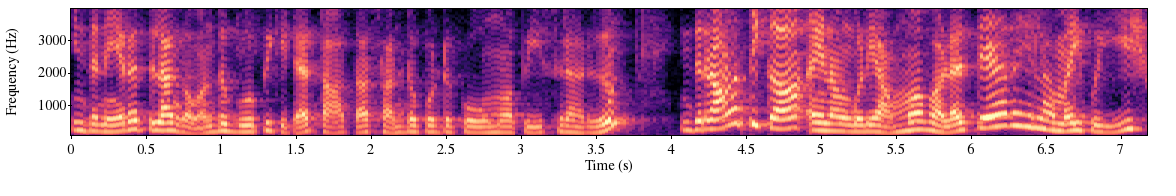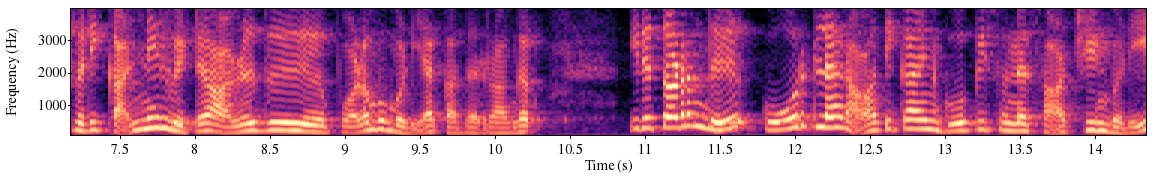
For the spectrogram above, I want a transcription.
இந்த நேரத்தில் அங்கே வந்த கோபிக்கிட்ட தாத்தா சண்டை போட்டு கோவமாக பேசுகிறாரு இந்த ராதிகா ஏன்னா அவங்களுடைய அம்மாவால் தேவையில்லாமல் இப்போ ஈஸ்வரி கண்ணீர் விட்டு அழுது புலம்பும்படியாக கதறாங்க. இதை தொடர்ந்து கோர்ட்டில் ராதிகா அண்ட் கோபி சொன்ன சாட்சியின்படி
